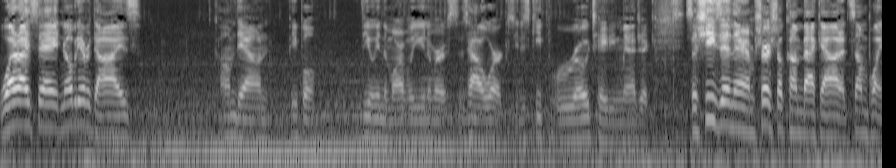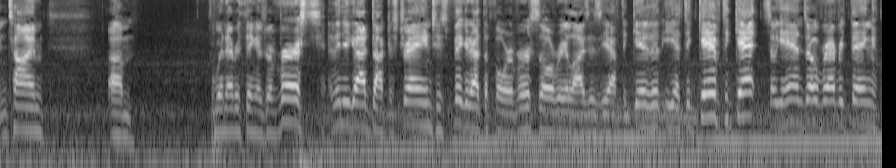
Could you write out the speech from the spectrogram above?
what did I say? Nobody ever dies. Calm down, people. Viewing the Marvel Universe is how it works. You just keep rotating magic. So she's in there. I'm sure she'll come back out at some point in time. Um, when everything is reversed. And then you got Doctor Strange, who's figured out the full reversal, realizes you have to give it, he has to give to get, so he hands over everything.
